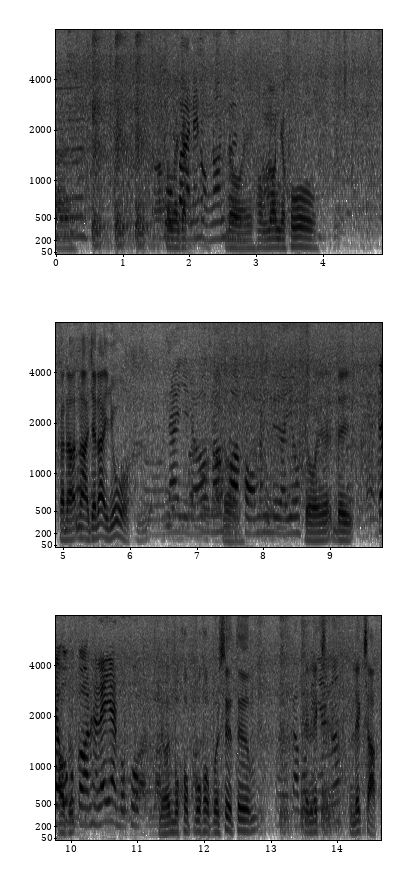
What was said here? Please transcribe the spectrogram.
อ่ามเพิ่โบนว่าจะฟ้าในห้องนอนโดเพิ่นยห้องนอนอัญญครูก็น่าน่าจะได้อยู่ได้อยู่ดอกเนาะโดยเพอของมันเหลืออยู่ โดยได้แต่เอาอุไปปกรณ์หันและญาติบ่ครบโดยบ่ครบบ่ครบเพิ่นซื้อเติมเออ กับบ่เป็นมีเล็กหยังเนาะเล็กสากไป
